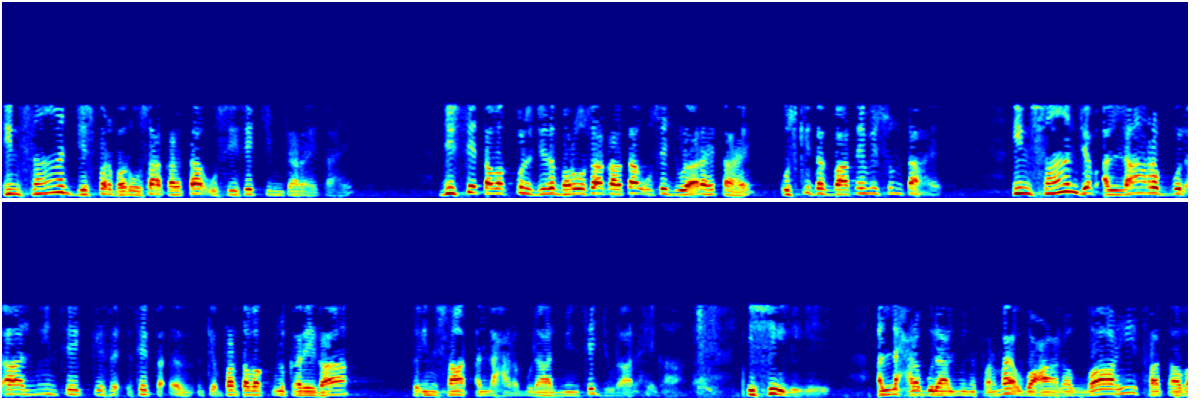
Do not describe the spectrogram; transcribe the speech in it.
انسان جس پر بھروسہ کرتا اسی سے چمٹا رہتا ہے۔ جس سے توکل، جس بھروسہ کرتا اسے جڑا رہتا ہے، اس کی دس باتیں بھی سنتا ہے۔ انسان جب اللہ رب العالمین سے پر توقل کرے گا تو انسان اللہ رب العالمین سے جڑا رہے گا۔ اسی لیے اللہ رب العالمین نے فرمایا اللہ فتح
